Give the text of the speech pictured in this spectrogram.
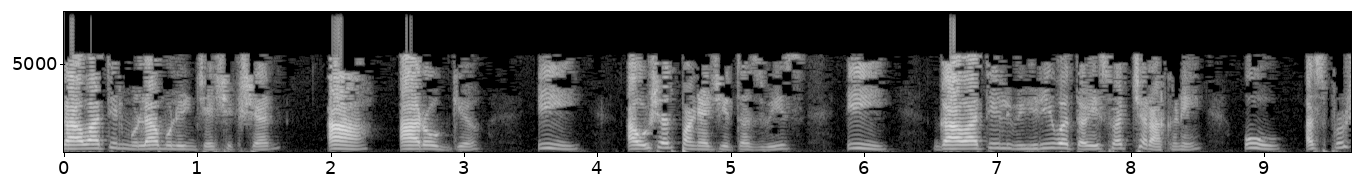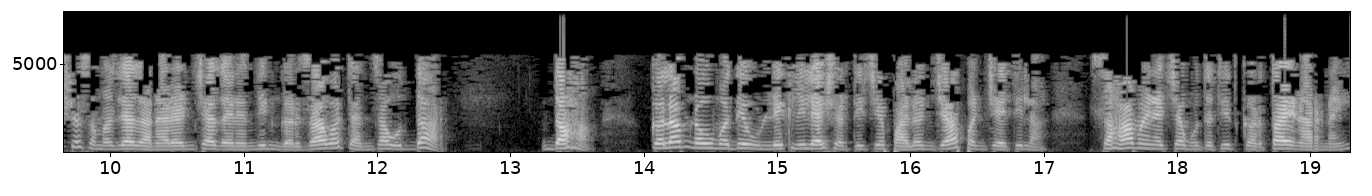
गावातील मुलामुलींचे शिक्षण. आ. आरोग्य. ई. औषध पाण्याची तजवीज. ई. गावातील विहिरी व तळी स्वच्छ राखणे. उ. अस्पृश्य समजल्या जाणाऱ्यांच्या दैनंदिन गरजा व त्यांचा उद्धार. दहा. कलम नऊमध्ये उल्लेखलेल्या शर्तीचे पालन ज्या पंचायतीला सहा महिन्याच्या मुदतीत करता येणार नाही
